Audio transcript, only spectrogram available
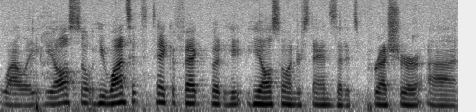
while he, he also he wants it to take effect, but he, he also understands that it's pressure on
